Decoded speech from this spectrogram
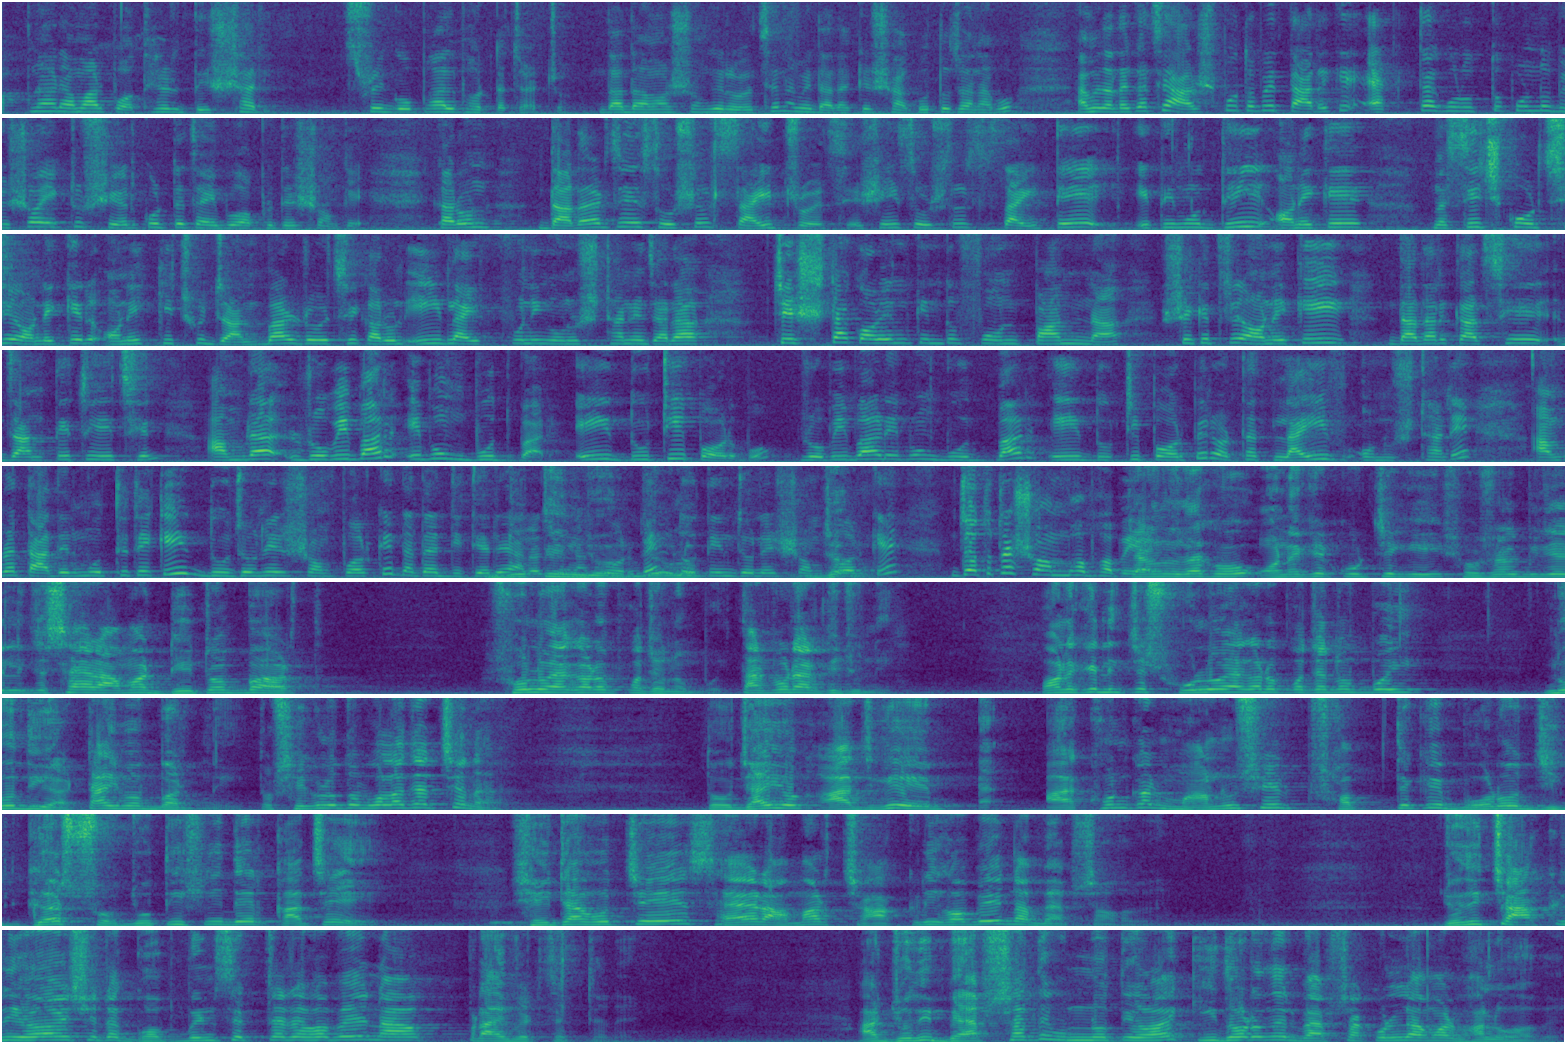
আপনার আমার পথের দিশারি, শ্রী গোপাল ভট্টাচার্য। দাদা আমার সঙ্গে রয়েছেন, আমি দাদাকে স্বাগত জানাব। আমি দাদার কাছে আসব, তবে তার আগে একটা গুরুত্বপূর্ণ বিষয় একটু শেয়ার করতে চাইব আপনাদের সঙ্গে। কারণ দাদার যে সোশ্যাল সাইট রয়েছে, সেই সোশ্যাল সাইটে ইতিমধ্যেই অনেকে মেসেজ করছে অনেকের অনেক কিছু জানবার রয়েছে কারণ এই লাইভ ফোনিং অনুষ্ঠানে যারা চেষ্টা করেন কিন্তু ফোন পান না সেক্ষেত্রে অনেকেই দাদার কাছে জানতে চেয়েছেন। আমরা রবিবার এবং বুধবার এই দুটি পর্ব রবিবার এবং বুধবার এই দুটি পর্বের অর্থাৎ লাইভ অনুষ্ঠানে আমরা তাদের মধ্যে থেকেই দুজনের সম্পর্কে দাদা ডিটেলে আলোচনা করবেন। দু তিনজনের সম্পর্কে যতটা সম্ভব হবে কেন দেখো অনেকে করছে কি সোশ্যাল মিডিয়ায় লিখছে স্যার আমার ডেট অফ বার্থ ষোলো এগারো পঁচানব্বই তারপরে আর কিছু নেই। অনেকে লিখছে ষোলো, এগারো, পঁচানব্বই, নদিয়া টাইম অফ বার্থ নেই। তো সেগুলো তো বলা যাচ্ছে না। তো যাই হোক, আজকে এখনকার মানুষের সব থেকে বড় জিজ্ঞাস্য জ্যোতিষীদের কাছে, সেটা হচ্ছে, স্যার, আমার চাকরি হবে না ব্যবসা হবে? যদি চাকরি হয়, সেটা গভর্নমেন্ট সেক্টরে হবে না প্রাইভেট সেক্টরে আর যদি ব্যবসাতে উন্নতি হয়, কি ধরনের ব্যবসা করলে আমার ভালো হবে?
